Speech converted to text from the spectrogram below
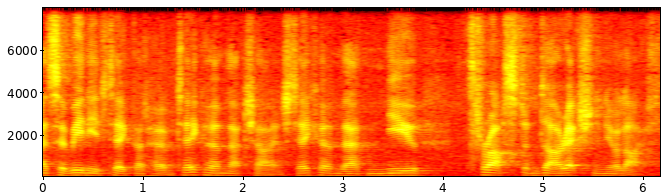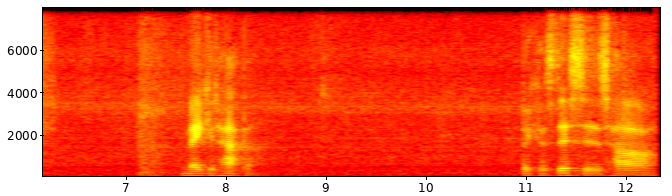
And so we need to take that home. Take home that challenge. Take home that new thrust and direction in your life. Make it happen. Because this is how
